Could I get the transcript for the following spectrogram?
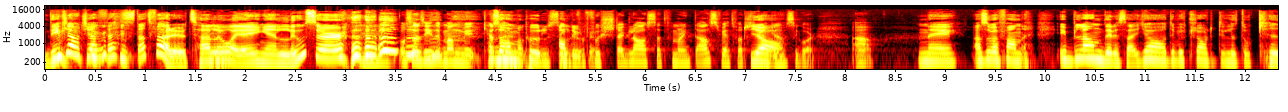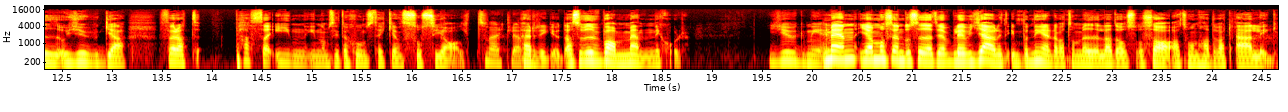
Det är klart jag har festat förut, hallå jag är ingen loser. Och sen sitter man med kaninpuls inför första glaset för man inte alls vet vart Ja. sina gränser går. Ja. Nej, alltså vad fan. Ibland är det så här, ja det är väl klart att det är lite okej att ljuga för att passa in inom citationstecken socialt. Verkligen. Herregud, alltså vi är bara människor. Ljug mer. Men jag måste ändå säga att jag blev jävligt imponerad av att hon mejlade oss och sa att hon hade varit ärlig.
